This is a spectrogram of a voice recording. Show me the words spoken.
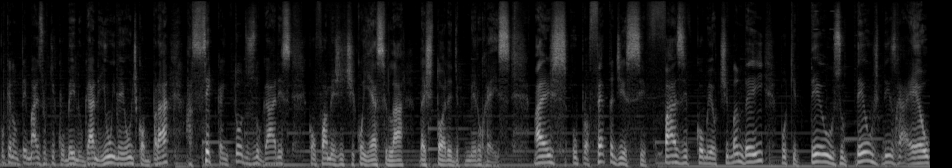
porque não tem mais o que comer em lugar nenhum e nem onde comprar. A seca em todos os lugares, conforme a gente conhece lá da história de Primeiro Reis. Mas o profeta disse: Faze como eu te mandei, porque Deus, o Deus de Israel,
